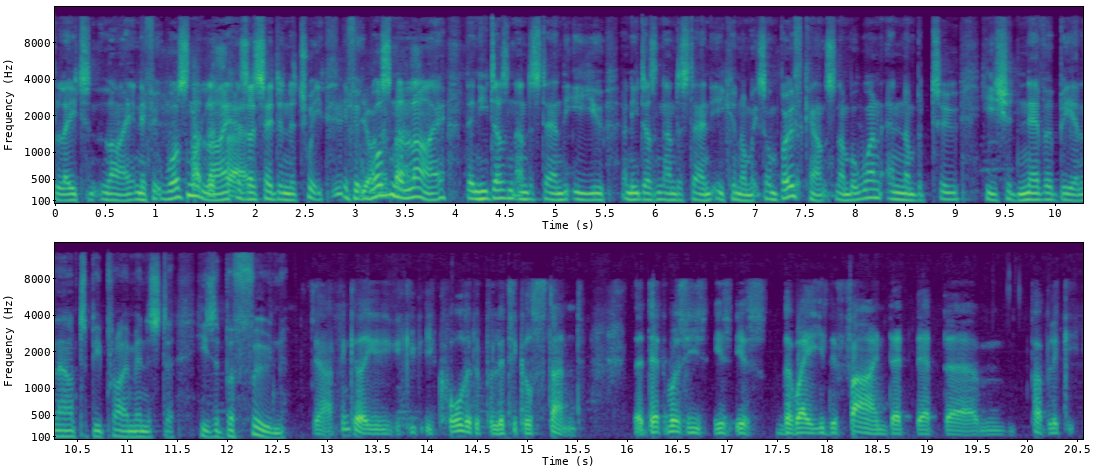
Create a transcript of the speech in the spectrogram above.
blatant lie. And if it wasn't a lie, as I said in a tweet, You- if it wasn't a lie, then he doesn't understand the EU and he doesn't understand economics on both counts. Number one and number two, he should never be allowed to be prime minister. He's a buffoon. Yeah, I think uh, he, he, he called it a political stunt. That that was his, his, his the way he defined that that um, public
